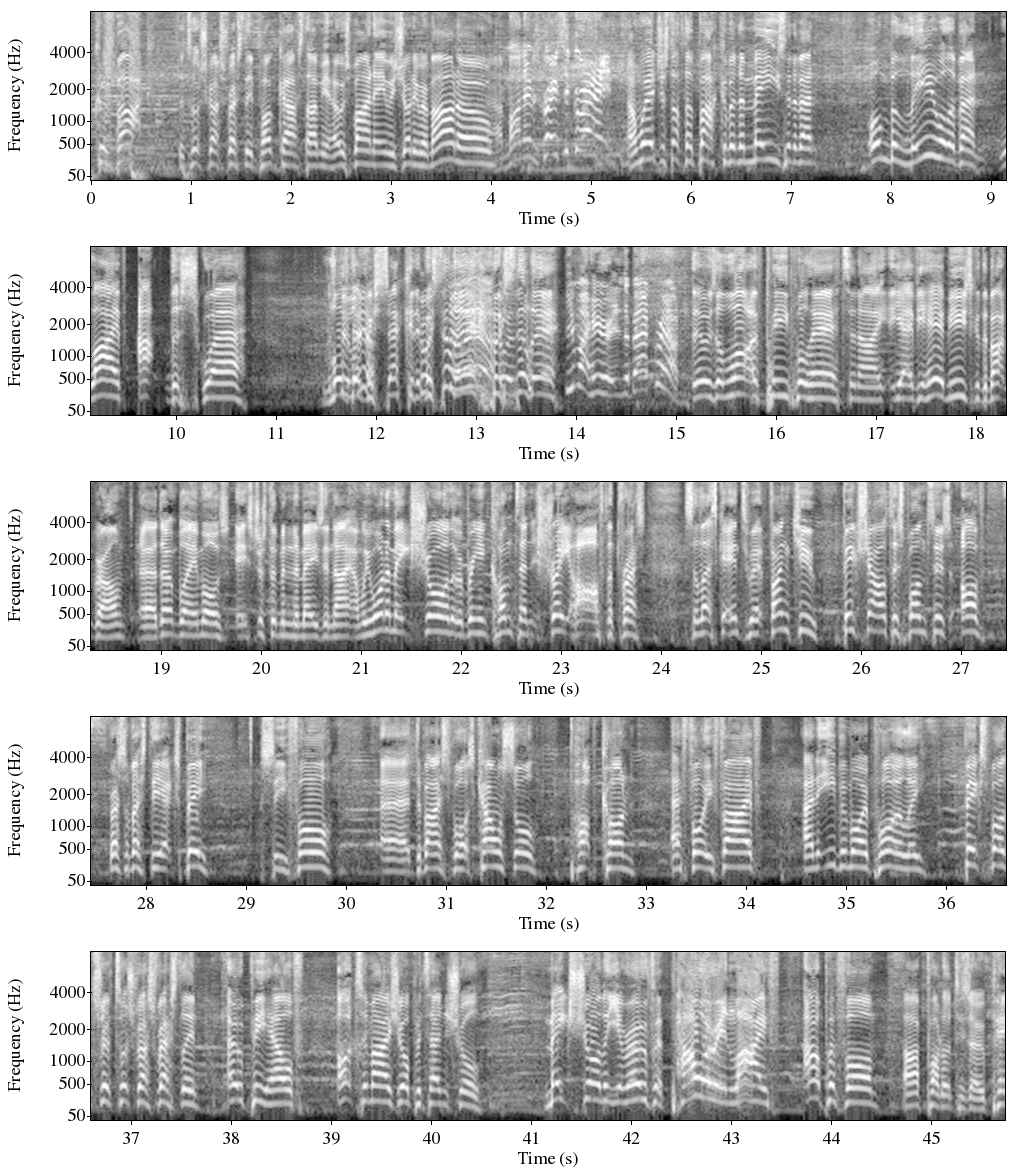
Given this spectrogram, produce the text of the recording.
welcome back to Touch Touchgrass Wrestling Podcast. I'm your host. My name is Johnny Romano. And my name is Gracie Gray. And we're just off the back of an amazing event, unbelievable event, live at the Square. Loved every here. second. We're We're still still here. here. We're still here. You might hear it in the background. There was a lot of people here tonight. Yeah, if you hear music in the background, uh, don't blame us. It's just been an amazing night, and we want to make sure that we're bringing content straight hot off the press. So let's get into it. Thank you. Big shout out to sponsors of WrestleFest DXB, C4, uh, Dubai Sports Council, Popcon, F45, and even more importantly, big sponsor of Touchgrass Wrestling, OP Health. Optimize your potential. Make sure that you're overpowering life. Outperform. Our product is OP.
